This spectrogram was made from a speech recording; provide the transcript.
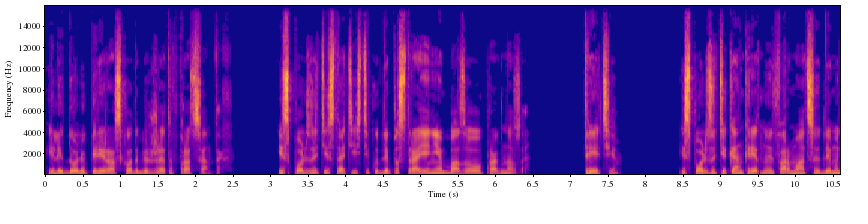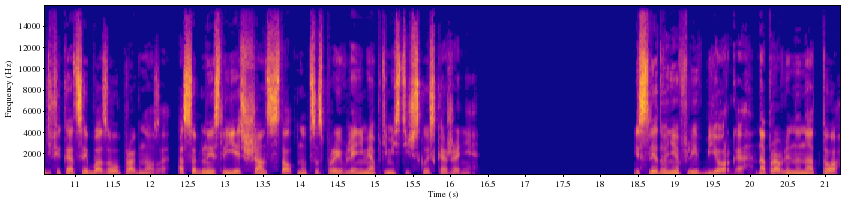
или долю перерасхода бюджета в процентах. Используйте статистику для построения базового прогноза. Третье. Используйте конкретную информацию для модификации базового прогноза, особенно если есть шанс столкнуться с проявлениями оптимистического искажения. Исследования Флипбьорга направлены на то,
